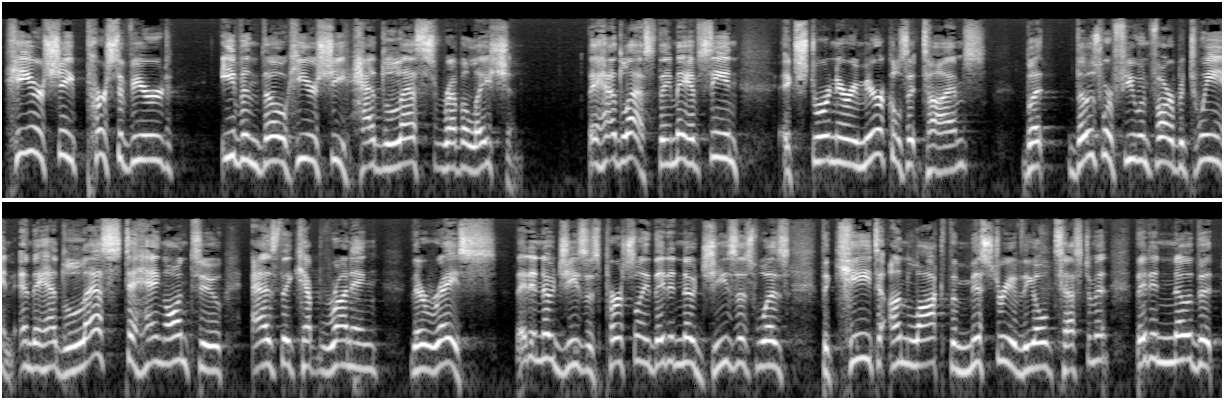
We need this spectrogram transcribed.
he or she persevered even though he or she had less revelation. They had less. They may have seen extraordinary miracles at times, but those were few and far between, and they had less to hang on to as they kept running their race. They didn't know Jesus personally. They didn't know Jesus was the key to unlock the mystery of the Old Testament. They didn't know that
